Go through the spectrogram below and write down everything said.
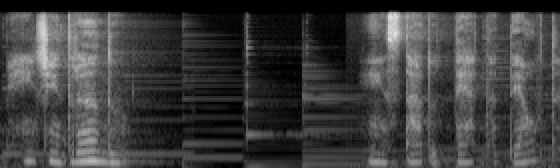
Mente entrando estado teta delta.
